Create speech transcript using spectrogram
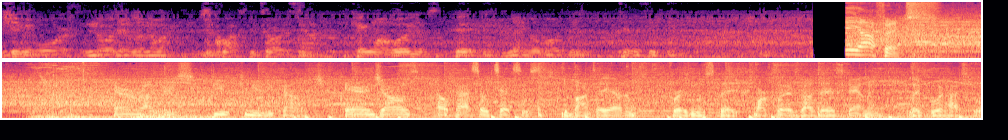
Jimmy Ward, Northern Illinois. Zaquaski Tarleton. K'Waun Williams, Pitt. Lando Mosley, Tennessee. The offense. Aaron Rodgers, Butte Community College. Aaron Jones, El Paso, Texas. Davante Adams, Fresno State. Marquez Valdes-Scantling, Lakewood High School.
